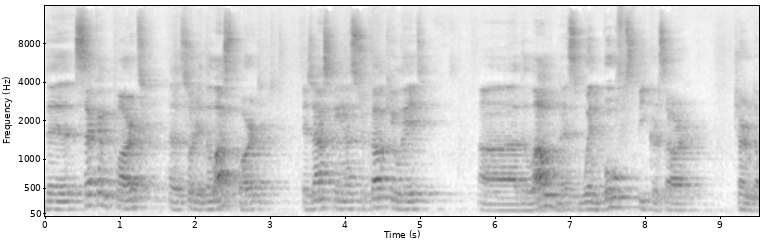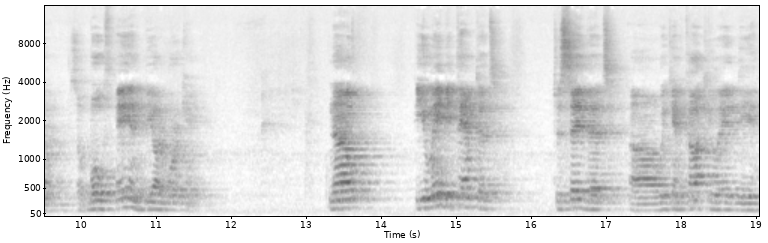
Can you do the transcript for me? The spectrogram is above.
the second part, uh, sorry, the last part is asking us to calculate uh, the loudness when both speakers are turned on. So both A and B are working. Now, you may be tempted to say that uh, we can calculate the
